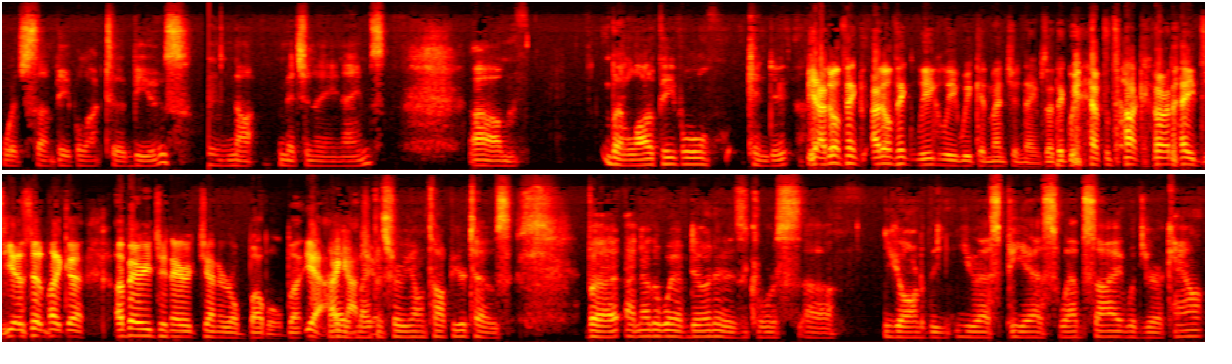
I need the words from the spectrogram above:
which some people like to abuse. Not mention any names. Um, but a lot of people can do. Yeah, I don't think I don't think legally we can mention names. I think we have to talk about ideas in like a, a very generic general bubble. But yeah, I got making you. sure you're on top of your toes. But another way of doing it is, of course, uh, you go onto the USPS website with your account,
